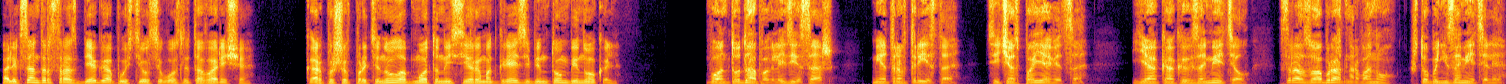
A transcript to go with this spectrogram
Александр с разбега опустился возле товарища. Карпышев протянул обмотанный серым от грязи бинтом бинокль. «Вон туда погляди, Саш. Метров триста. Сейчас появится. Я, как их заметил, сразу обратно рванул, чтобы не заметили».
